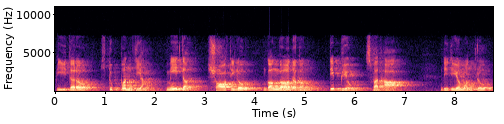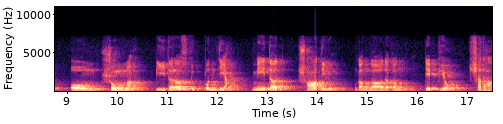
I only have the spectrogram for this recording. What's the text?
পীতর স্তূপন্তিয়া মেত সতিল গঙ্গাদকং তিভ্য স্পধা। দ্বিতীয় মন্ত্র ওং সৌম্য পীতরস্তুপন্তিয়া মেতদ সতিল গঙ্গাদকং তেভ্য সধা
